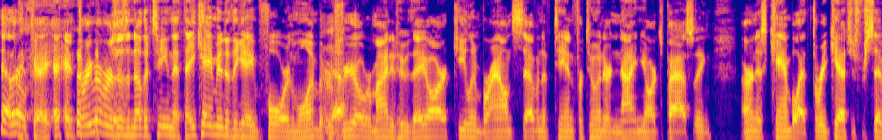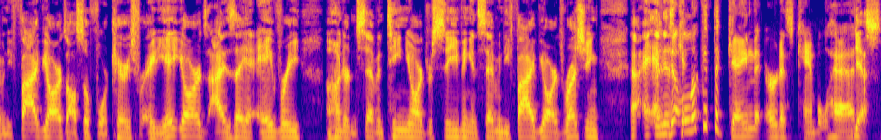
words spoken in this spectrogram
Yeah, they're okay. and, and, Three Rivers is another team that they came into the game four and one, but yeah. Refugio reminded who they are. Keelan Brown, seven of ten for two hundred and nine yards passing. Ernest Campbell had three catches for 75 yards, also four carries for 88 yards. Isaiah Avery, 117 yards receiving and 75 yards rushing. Uh, and this, look at the game that Ernest Campbell had. Yes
